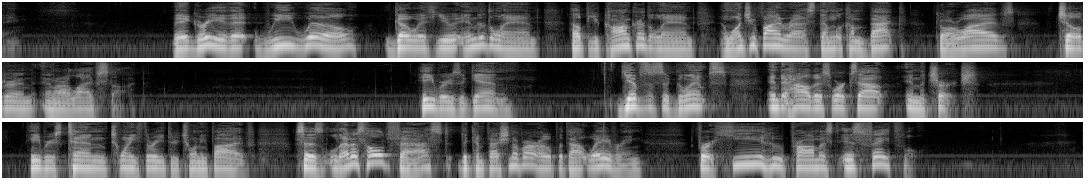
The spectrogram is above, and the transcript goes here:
They agree that we will go with you into the land, help you conquer the land, and once you find rest, then we'll come back to our wives, children, and our livestock. Hebrews again gives us a glimpse into how this works out in the church. Hebrews 10 23 through 25 says, Let us hold fast the confession of our hope without wavering, for he who promised is faithful.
